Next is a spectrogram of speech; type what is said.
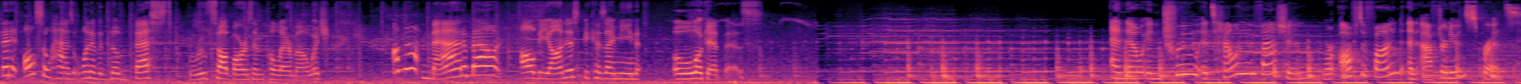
that it also has one of the best rooftop bars in Palermo, which I'm not mad about, I'll be honest, because I mean, look at this. And now in true Italian fashion, we're off to find an afternoon spritz.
